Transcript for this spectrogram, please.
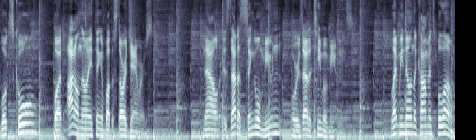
Looks cool, but I don't know anything about the Starjammers. Now, is that a single mutant or is that a team of mutants? Let me know in the comments below.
